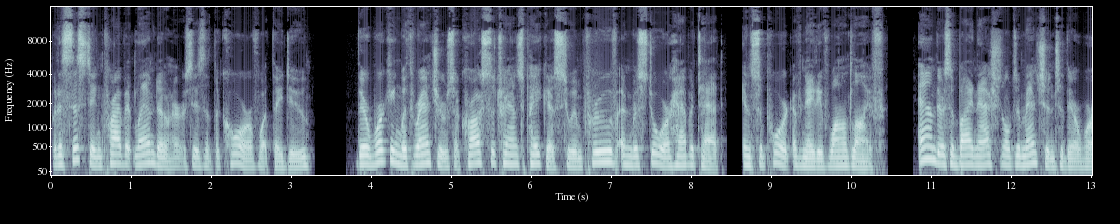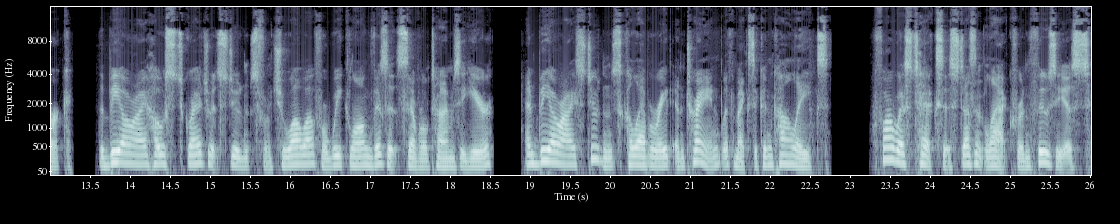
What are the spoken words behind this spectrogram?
but assisting private landowners is at the core of what they do. They're working with ranchers across the Trans Pecos to improve and restore habitat in support of native wildlife. And there's a binational dimension to their work. The BRI hosts graduate students from Chihuahua for week long visits several times a year, and BRI students collaborate and train with Mexican colleagues. Far West Texas doesn't lack for enthusiasts.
